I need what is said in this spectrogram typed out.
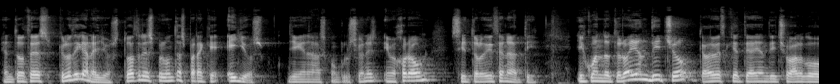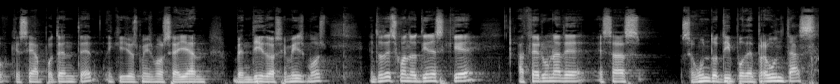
Entonces, que lo digan ellos. Tú haces preguntas para que ellos lleguen a las conclusiones y mejor aún si te lo dicen a ti. Y cuando te lo hayan dicho, cada vez que te hayan dicho algo que sea potente y que ellos mismos se hayan vendido a sí mismos, entonces cuando tienes que hacer una de esas segundo tipo de preguntas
